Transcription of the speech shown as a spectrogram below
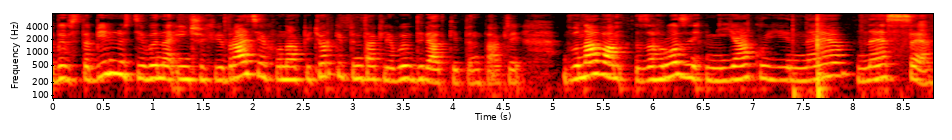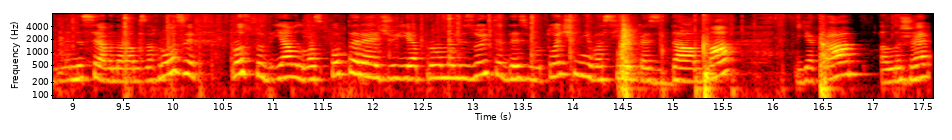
Ви в стабільності, ви на інших вібраціях, вона в п'ятерки пентаклі, ви в дев'ятки пентаклі. Вона вам загрози ніякої не несе. Не несе вона вам загрози. Просто диявол вас попереджує. Проаналізуйте десь в оточенні. У вас є якась дама, яка лже,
